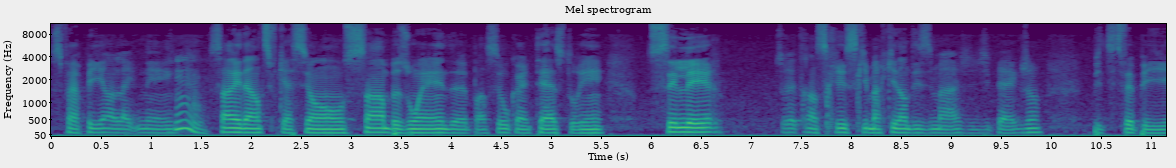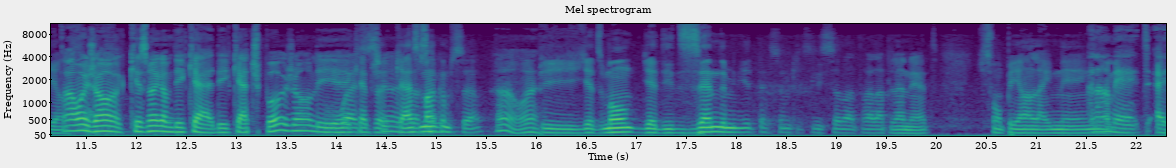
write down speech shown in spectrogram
se faire payer en Lightning, Hmm. sans identification, sans besoin de passer aucun test ou rien. Tu sais lire, tu retranscris ce qui est marqué dans des images, des JPEG, genre, puis tu te fais payer en Ah ouais, genre quasiment comme des, ca des catch pas, genre les euh, Ouais, captcha, ça, quasiment comme ça. Ah ouais. Puis il y a du monde, il y a des dizaines de milliers de personnes qui utilisent ça dans la planète, qui se font payer en Lightning. Ah non, mais hey,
